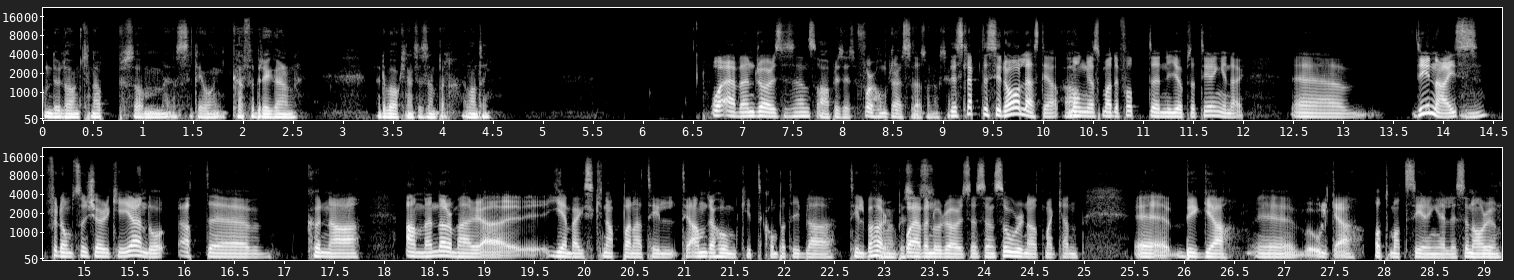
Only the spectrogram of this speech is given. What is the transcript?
Om du vill ha en knapp som sätter igång kaffebryggaren när du vaknar till exempel. Eller någonting. Och även rörelsesensor Ja, precis. för HomeKit. Rörelsesensorn. Det släpptes idag läste jag. Ja. Många som hade fått uh, nya uppdateringen där. Eh, det är nice Mm. för de som kör Ikea ändå att eh, kunna använda de här uh, genvägsknapparna till, till andra HomeKit-kompatibla tillbehör. Ja, och även då rörelsesensorerna, att man kan eh, bygga eh, olika automatiseringar eller scenarion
